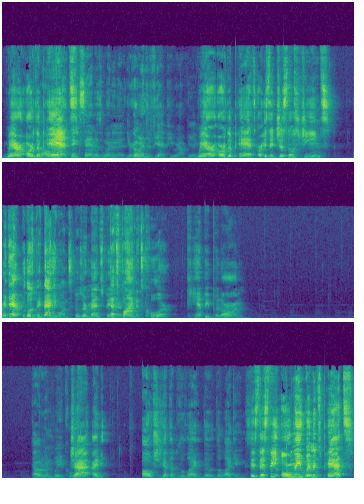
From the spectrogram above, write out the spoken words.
Where are the Oh, pants? Pink Santa's winning it. You're going into VIP. We're not VIP. Where are the pants? Or is it just those jeans? Right there. Those big baggy ones. Those are men's pants. That's fine. That's cooler. Can't be put on. That would have been way cooler. Chat, I Oh, she's got the blue leg, the the leggings. is this the only women's pants?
